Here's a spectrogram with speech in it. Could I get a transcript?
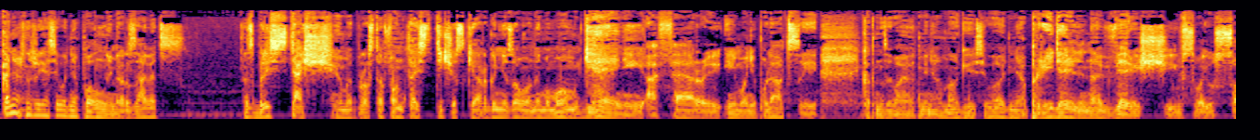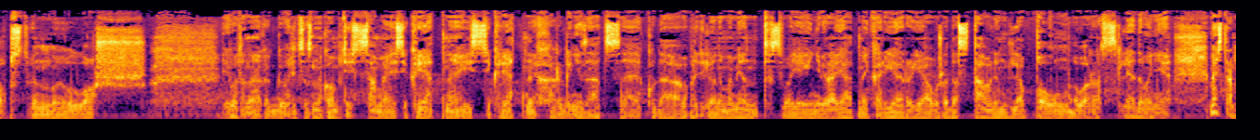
конечно же, я сегодня полный мерзавец, с блестящим и просто фантастически организованным умом, гений аферы и манипуляции, как называют меня многие сегодня, предельно верящий в свою собственную ложь. И вот она, как говорится, знакомьтесь, самая секретная из секретных организация, куда в определенный момент своей невероятной карьеры я уже доставлен для полного расследования. Маэстро,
